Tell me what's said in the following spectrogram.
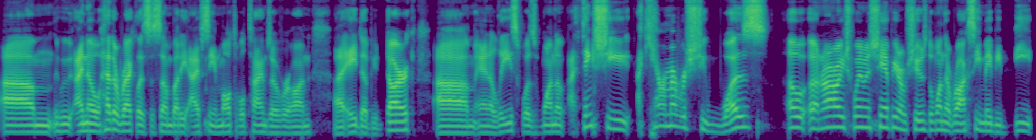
Um, who, I know Heather Reckless is somebody I've seen multiple times over on uh, AEW Dark. Um, and Elise was one of, I think she, I can't remember if she was oh, an ROH Women's Champion or if she was the one that Roxy maybe beat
